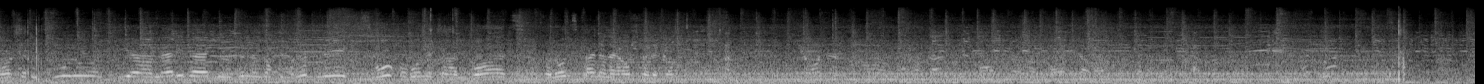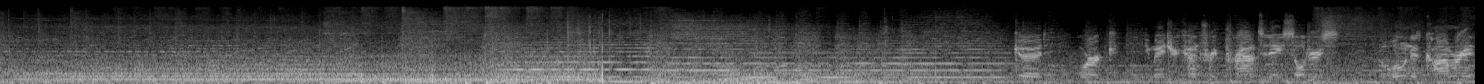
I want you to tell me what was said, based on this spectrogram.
Hotel Zulu hier Medivac. Wir befinden uns auf dem Rückweg. Zwei Verwundete an Bord. Von uns keinerlei Ausfälle kommen. Good work. You made your country proud today, soldiers. The wounded comrade,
